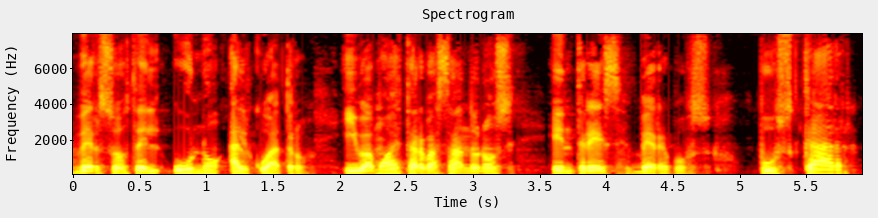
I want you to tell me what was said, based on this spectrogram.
versos del 1 al 4. Y vamos a estar basándonos en tres verbos, buscar,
